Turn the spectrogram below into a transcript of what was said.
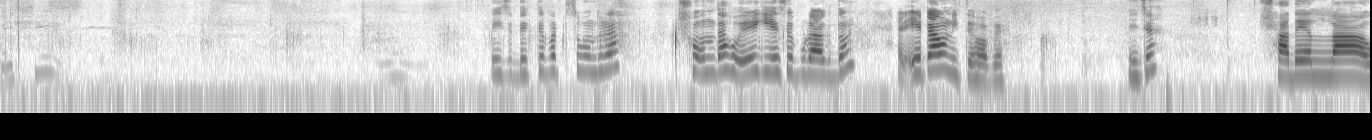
বেশি এই যে দেখতে পাচ্ছ বন্ধুরা, সন্ধ্যা হয়ে গিয়েছে পুরো একদম, আর এটাও নিতে হবে। এই যে, সাদে লাউ,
